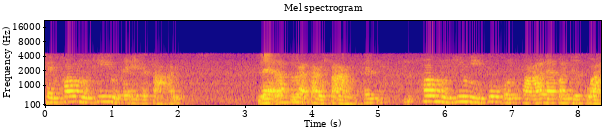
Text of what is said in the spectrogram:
เป็นข้อมูลที่อยู่ในเอกสาร และลักษณะต่างๆ เป็น ข้อมูลที่มีผู้ค้นคว้าและบันทึกไว้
